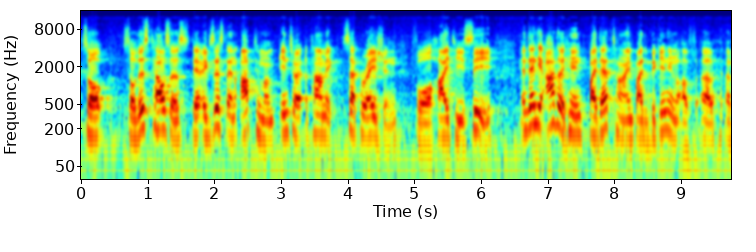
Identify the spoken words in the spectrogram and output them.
So, so this tells us there exists an optimum interatomic separation for high TC. And then the other hint, by that time, by the beginning of, uh, uh,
